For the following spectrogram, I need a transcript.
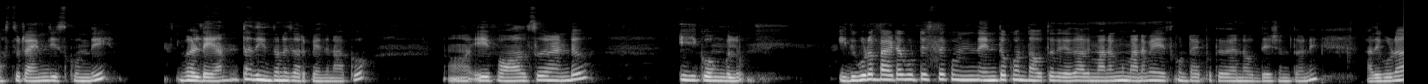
మస్తు టైం తీసుకుంది. ఇవాళ డే అంతా దీంతోనే సరిపోయింది నాకు. ఈ ఫాల్స్ అండ్ ఈ కొంగులు. ఇది కూడా బయట కుట్టిస్తే కొంత ఎంతో కొంత అవుతుంది కదా అది మనం మనమే వేసుకుంటే అయిపోతుంది అన్న ఉద్దేశంతో అది కూడా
